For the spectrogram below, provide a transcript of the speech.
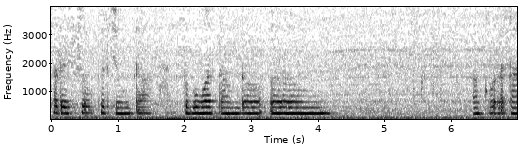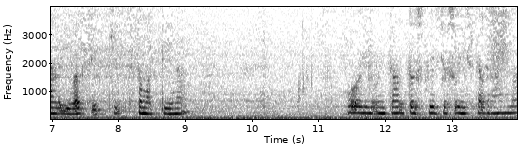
adesso per giunta sto guardando um, ancora il canale di Valsecchi stamattina poi ogni tanto spirito su Instagram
